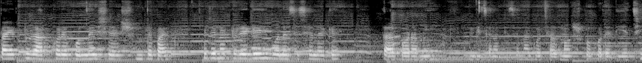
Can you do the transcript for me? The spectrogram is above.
তাই একটু রাগ করে বললেই সে শুনতে পায়। ওই জন্য একটু রেগেই বলেছে ছেলেকে। তারপর আমি বিছানা টিছানা গোছানো শুরু করে দিয়েছি।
